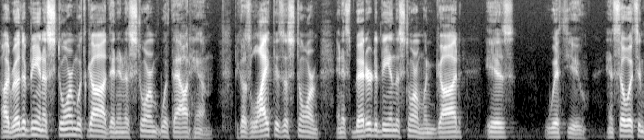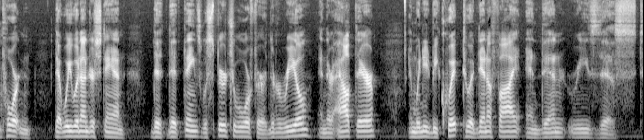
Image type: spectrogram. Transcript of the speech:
I'd rather be in a storm with God than in a storm without Him because life is a storm, and it's better to be in the storm when God is with you. And so it's important that we would understand that, that things with spiritual warfare, they're real and they're out there, and we need to be quick to identify and then resist.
